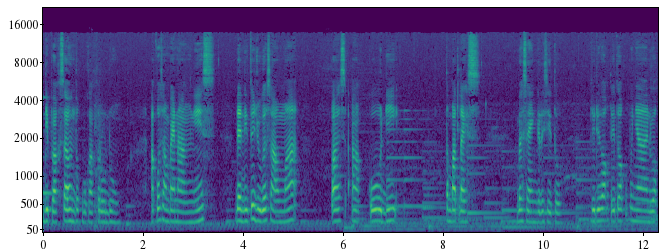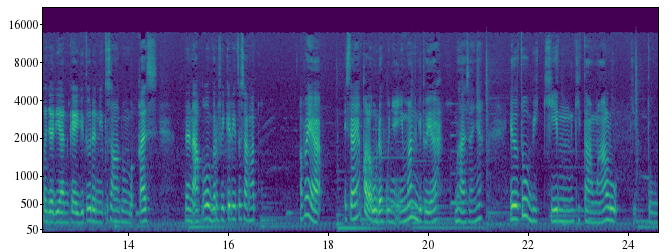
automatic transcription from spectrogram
dipaksa untuk buka kerudung. Aku sampai nangis dan itu juga sama pas aku di tempat les bahasa Inggris itu. Jadi waktu itu aku punya dua kejadian kayak gitu dan itu sangat membekas dan aku berpikir itu sangat apa ya istilahnya kalau udah punya iman gitu ya bahasanya itu tuh bikin kita malu gitu.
